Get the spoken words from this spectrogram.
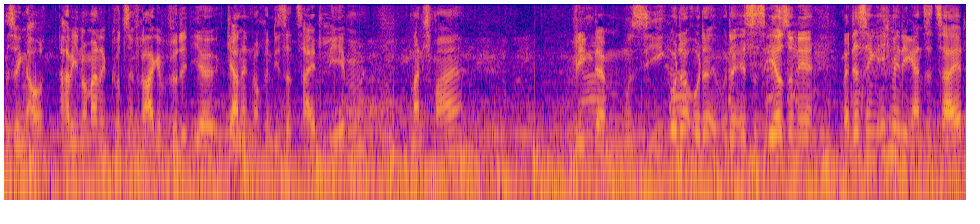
deswegen habe ich nochmal eine kurze Frage, würdet ihr gerne noch in dieser Zeit leben? Manchmal? Wegen der Musik oder, oder, oder ist es eher so eine, weil das denke ich mir die ganze Zeit,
